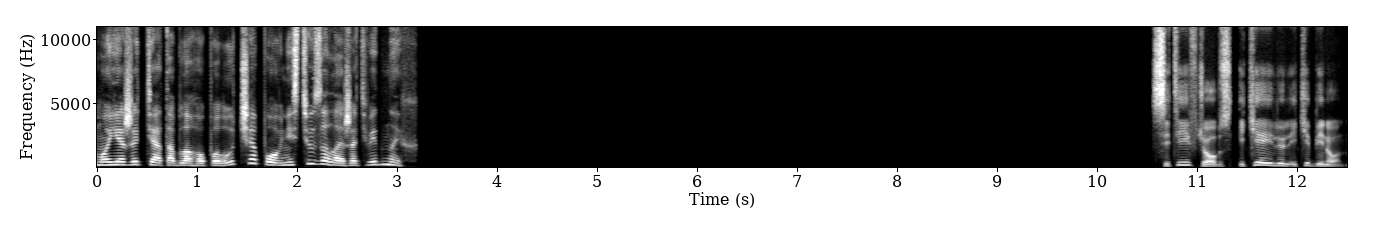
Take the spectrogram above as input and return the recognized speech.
Моє життя та благополуччя повністю залежать від них. Steve Jobs, 2 Eylül 2010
